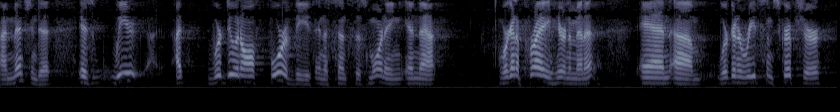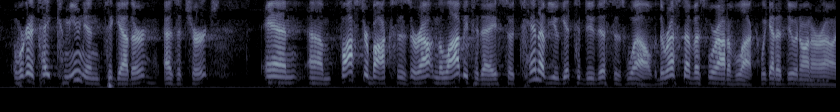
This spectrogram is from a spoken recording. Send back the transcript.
I, mentioned it, is we, we're doing all four of these in a sense this morning, in that we're going to pray here in a minute, and um, we're going to read some scripture, and we're going to take communion together as a church. And um, foster boxes are out in the lobby today, so 10 of you get to do this as well. The rest of us, we're out of luck. We got to do it on our own.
